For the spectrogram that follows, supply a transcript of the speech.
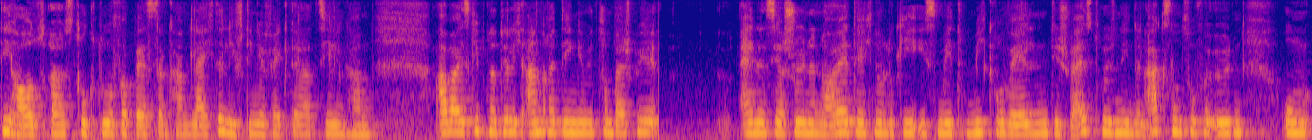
die Hautstruktur verbessern kann, leichte Lifting-Effekte erzielen kann. Aber es gibt natürlich andere Dinge, wie zum Beispiel eine sehr schöne neue Technologie ist mit Mikrowellen die Schweißdrüsen in den Achseln zu veröden, um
